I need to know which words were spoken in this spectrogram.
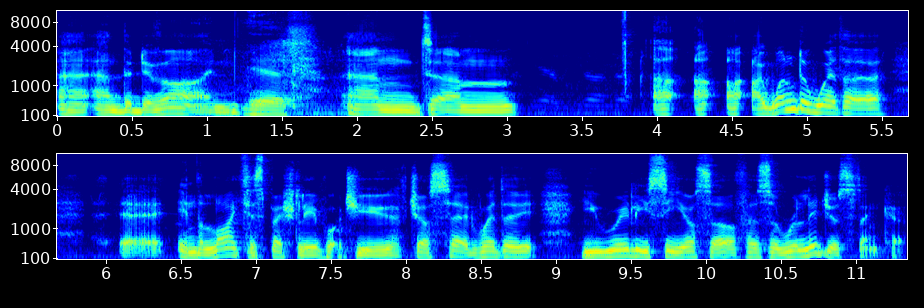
uh, and the divine. Yes. And um, I, I wonder whether. Uh, in the light, especially of what you have just said, whether you really see yourself as a religious thinker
